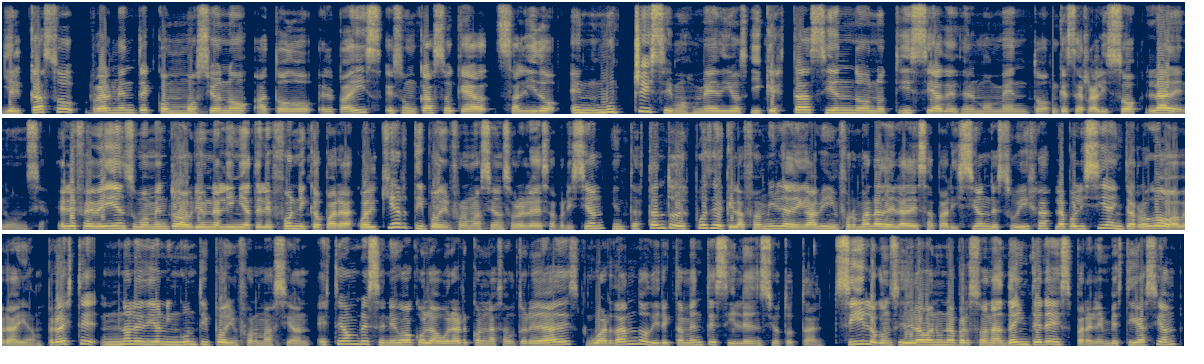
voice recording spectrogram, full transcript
y el caso realmente conmocionó a todo el país. Es un caso que ha salido en muchísimos medios y que está haciendo noticia desde el momento en que se realizó la denuncia. El FBI en su momento abrió una línea telefónica para cualquier tipo de información sobre la desaparición. Mientras tanto, después de que la familia de Gaby informara de la desaparición de su hija, la policía interrogó a Brian, pero este no le dio ningún tipo de información. Este hombre se negó a colaborar con las autoridades, guardando directamente silencio total. Sí lo consideraban una persona de interés para la investigación,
